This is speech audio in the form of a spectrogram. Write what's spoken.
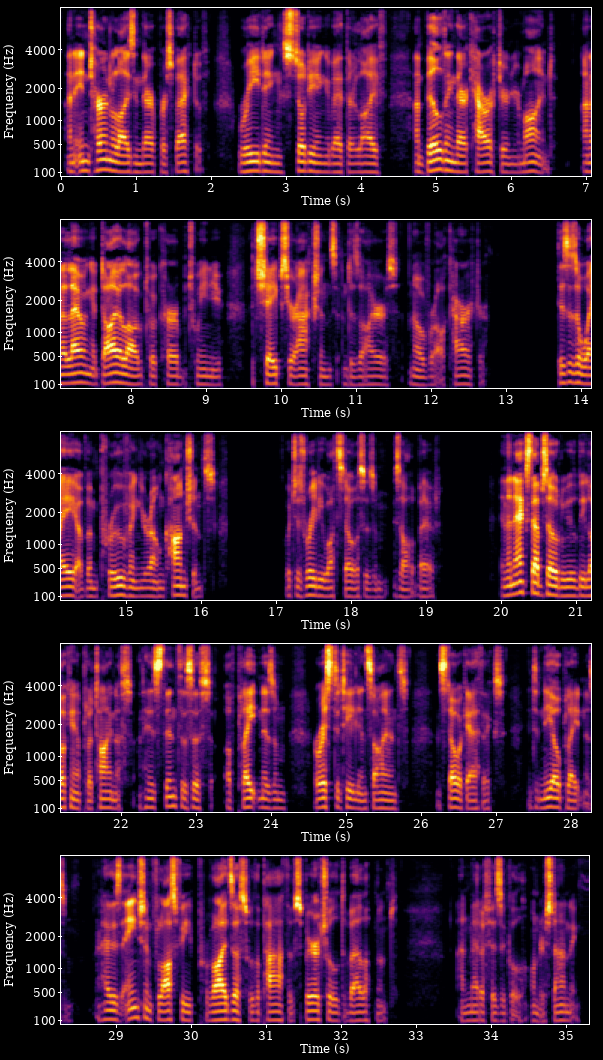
and internalizing their perspective, reading, studying about their life, and building their character in your mind, and allowing a dialogue to occur between you that shapes your actions and desires and overall character. This is a way of improving your own conscience, which is really what Stoicism is all about. In the next episode, we will be looking at Plotinus and his synthesis of Platonism, Aristotelian science, and Stoic ethics into Neoplatonism, and how this ancient philosophy provides us with a path of spiritual development and metaphysical understanding.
